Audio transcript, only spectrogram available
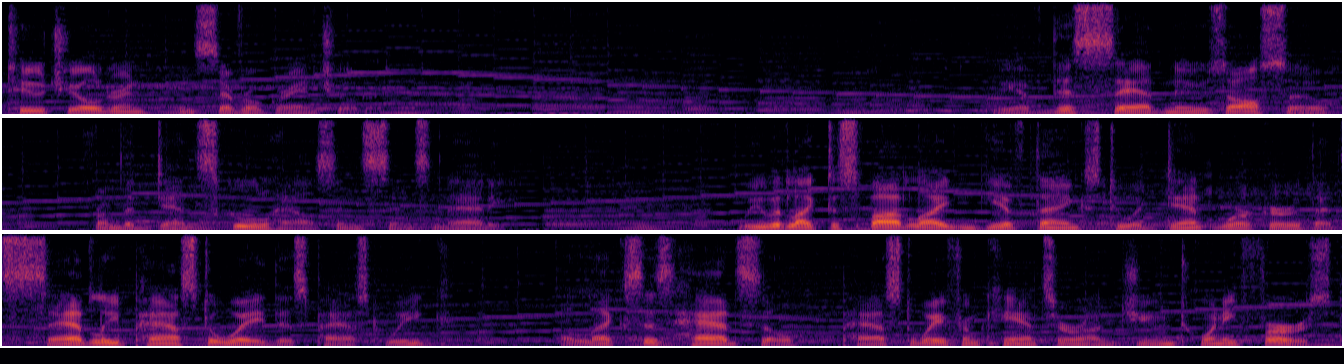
two children, and several grandchildren. We have this sad news also from the Dent Schoolhouse in Cincinnati. We would like to spotlight and give thanks to a Dent worker that sadly passed away this past week. Alexis Hadsell passed away from cancer on June 21st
